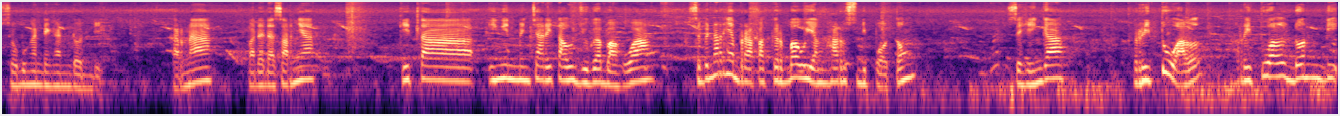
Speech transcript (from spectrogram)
sehubungan dengan dondi. Karena pada dasarnya kita ingin mencari tahu juga bahwa sebenarnya berapa kerbau yang harus dipotong sehingga ritual ritual dondi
